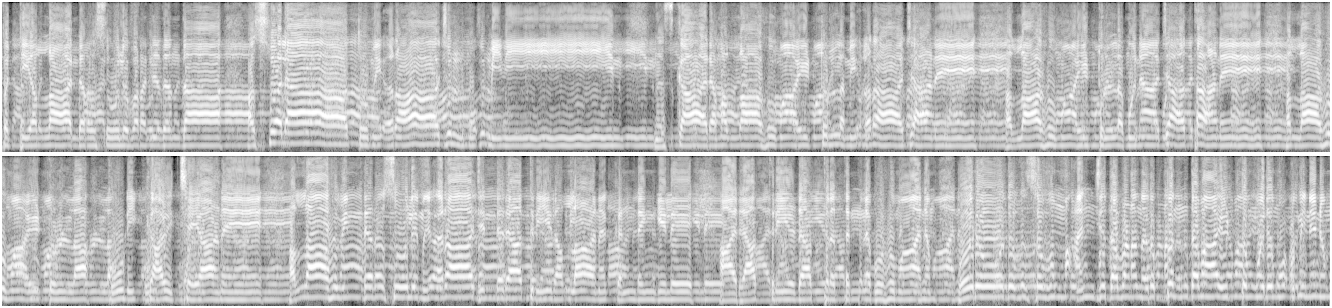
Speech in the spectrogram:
പറ്റി അള്ളാഹിന്റെ റസൂൽ പറഞ്ഞത് എന്താ നിസ്കാരം അള്ളാഹുമായിട്ടുള്ള മിറാജാണ്. അള്ളാഹുമായിട്ടുള്ള മുനാജാത്താണ്. അള്ളാഹുമായിട്ടുള്ള കൂടിക്കാഴ്ചയാണ് അള്ളാഹുവിന്റെ റസൂൽ മിഹറാജിന്റെ രാത്രിയിൽ അള്ളാഹനെ കണ്ടെങ്കിൽ ആ രാത്രിയുടെ അത്ര തന്നെ ബഹുമാനം. ഓരോ ദിവസവും അഞ്ചു തവണ നിർബന്ധമായിട്ടും ഒരു മുഅ്മിനും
